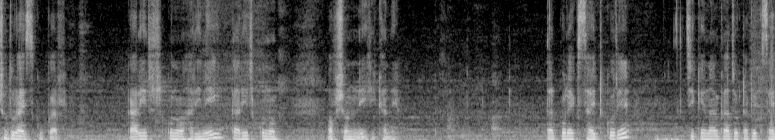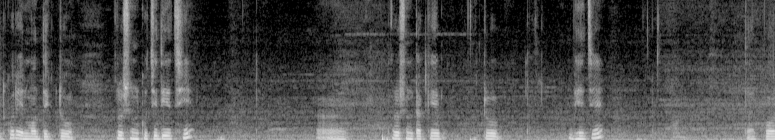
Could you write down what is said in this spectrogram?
শুধু রাইস কুকার। কারির কোনো হাঁড়ি নেই কারির কোনো অপশন নেই এখানে। তারপর এক সাইড করে চিকেন আর গাজরটাকে এক সাইড করে এর মধ্যে একটু রসুন কুচি দিয়েছি। রসুনটাকে একটু ভেজে তারপর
